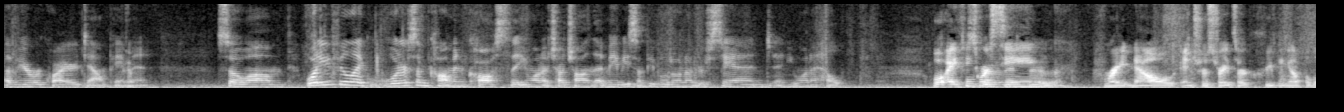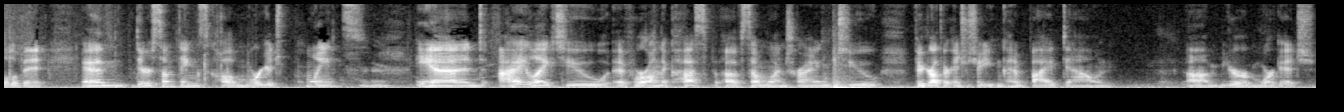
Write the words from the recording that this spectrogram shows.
of your required down payment. So, um, what do you feel like? What are some common costs that you want to touch on that maybe some people don't understand and you want to help well, I think we're seeing right now interest rates are creeping up a little bit, and there's some things called mortgage points. Mm-hmm. And I like to, if we're on the cusp of someone trying to figure out their interest rate, you can kind of buy down um, your mortgage.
